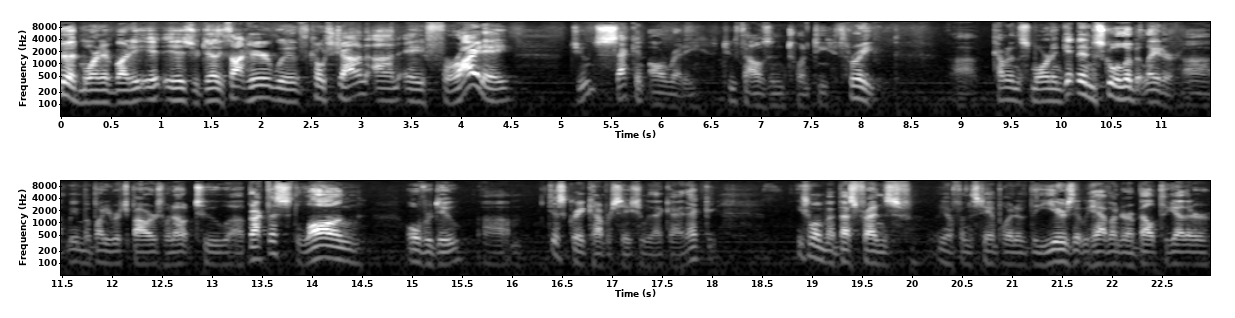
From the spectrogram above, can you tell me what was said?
Good morning, everybody. It is your daily thought here with Coach John on a Friday, June 2nd already, 2023. Uh, coming in this morning, getting into school a little bit later. Uh, me and my buddy Rich Bowers went out to uh, breakfast, long overdue. Um, just great conversation with that guy. That he's one of my best friends, you know, from the standpoint of the years that we have under our belt together,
